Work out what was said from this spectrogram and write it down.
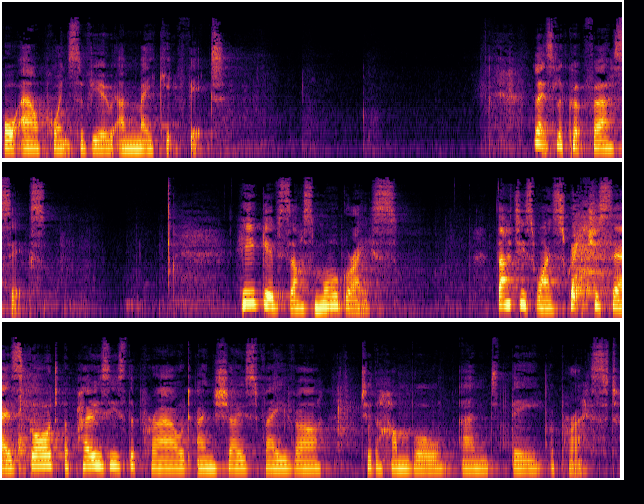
or our points of view and make it fit. Let's look at verse 6. He gives us more grace. That is why scripture says God opposes the proud and shows favour to the humble and the oppressed.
